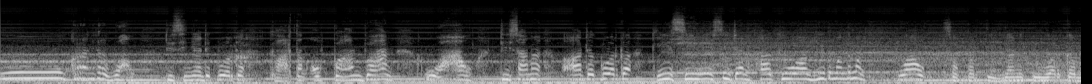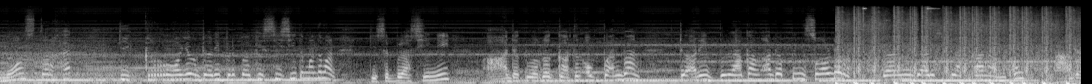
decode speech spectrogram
Uh, keren keren. Wow, di sini ada keluarga Garden of Bahan-Bahan. Wow, di sana ada keluarga Kisi Misi dan Hagi Wagi teman-teman. Wow, sepertinya nih keluarga Monster Head dikeroyok dari berbagai sisi teman-teman. Di sebelah sini ada keluarga Garden of Bahan-Bahan. Dari belakang ada Pink Soldier dan dari sebelah kanan pun ada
